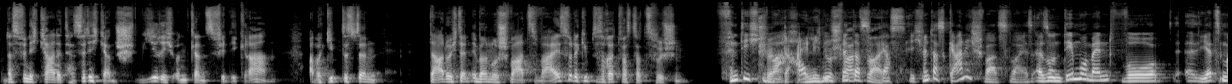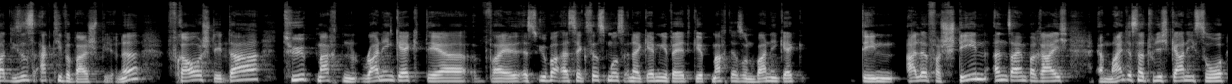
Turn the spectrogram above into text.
Und das finde ich gerade tatsächlich ganz schwierig und ganz filigran. Aber gibt es denn dadurch dann immer nur schwarz-weiß oder gibt es auch etwas dazwischen? Finde ich Ich finde überhaupt eigentlich nur nicht. Ich finde das, gar- schwarz-weiß. ich finde das gar nicht schwarz-weiß. Also in dem Moment, wo äh, jetzt mal dieses aktive Beispiel, ne? Frau steht da, Typ macht einen Running Gag, der, weil es überall Sexismus in der Gaming-Welt gibt, macht er so einen Running Gag, den alle verstehen an seinem Bereich. Er meint es natürlich gar nicht so,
